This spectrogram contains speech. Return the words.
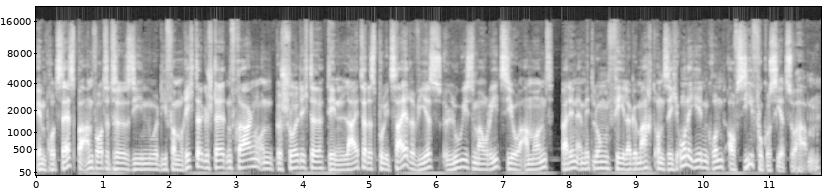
Im Prozess beantwortete sie nur die vom Richter gestellten Fragen und beschuldigte den Leiter des Polizeireviers, Luis Maurizio Amont, bei den Ermittlungen Fehler gemacht und sich ohne jeden Grund auf sie fokussiert zu haben.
